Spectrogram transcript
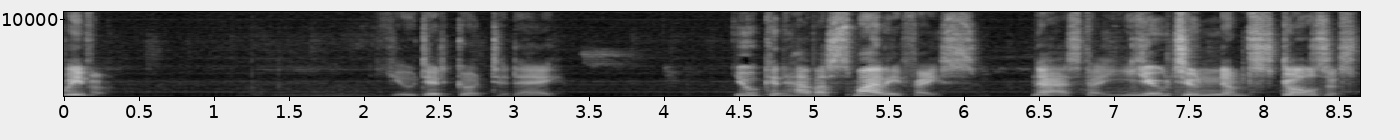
Weaver. You did good today. You can have a smiley face. As for you two numbskulls, it's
